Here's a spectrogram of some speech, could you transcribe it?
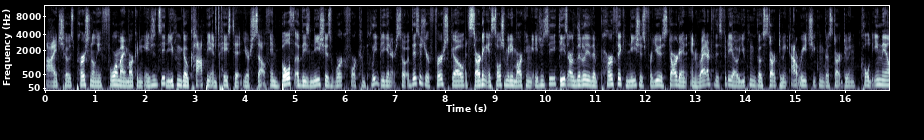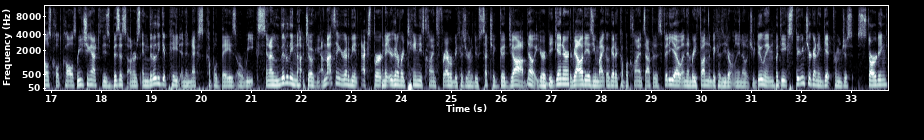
I chose personally for my marketing agency. And you can go copy and paste it yourself. And both of these niches work for complete beginners. So if this is your first go at starting a social media marketing agency, these are literally the perfect niches for you to start in. And right after this video, you can go start doing outreach. You can go start doing cold emails, cold calls, reaching out to these business owners and literally get paid in the next couple days or weeks. And I'm literally not joking. I'm not saying you're going to be an expert and that you're you're going to retain these clients forever because you're going to do such a good job. No, you're a beginner. The reality is you might go get a couple clients after this video and then refund them because you don't really know what you're doing. But the experience you're going to get from just starting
